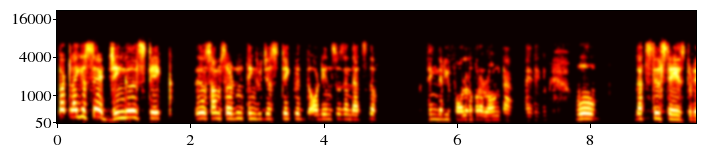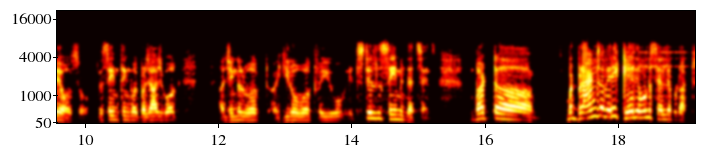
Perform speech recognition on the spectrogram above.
but like you said, jingles take there are some certain things which just stick with the audiences, and that's the thing that you follow for a long time. Wo that still stays today also. The same thing what Bajaj worked, a jingle worked, a hero worked for you. It's still the same in that sense. But uh, but brands are very clear they want to sell their product.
